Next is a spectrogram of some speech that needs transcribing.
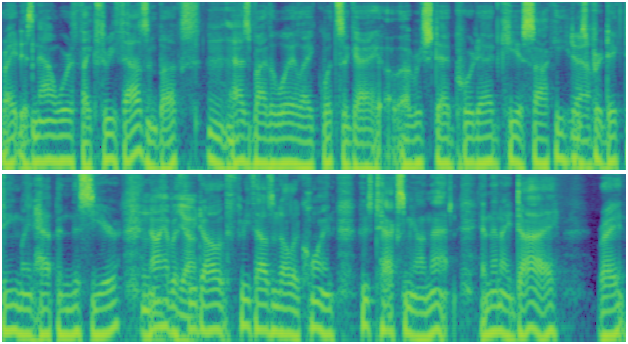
right, is now worth like three thousand bucks. Mm-hmm. As by the way, like what's the guy, a rich dad, poor dad, Kiyosaki was Yeah. predicting might happen this year. now I have a Mm, three dollar, three thousand dollar coin. Who's taxed me on that? And then I die. Right,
